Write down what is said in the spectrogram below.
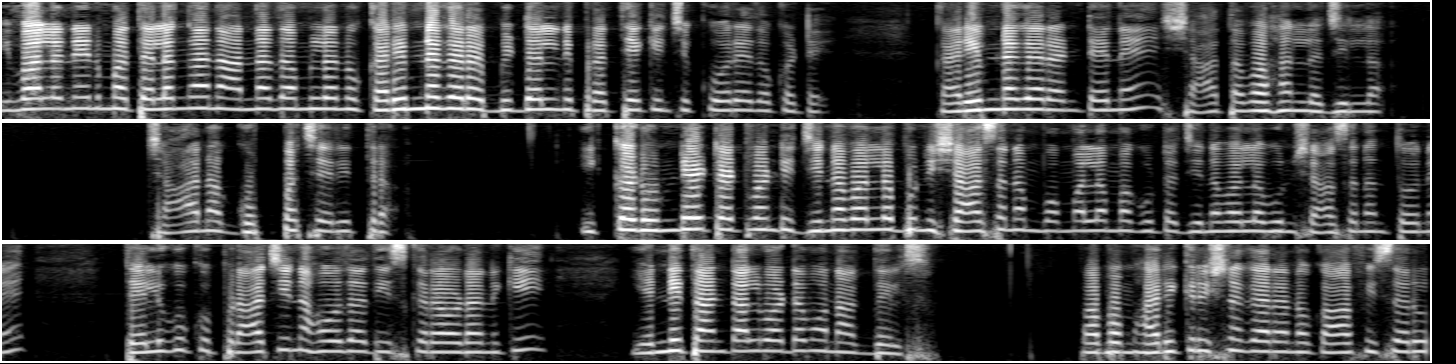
ఇవాళ నేను మా తెలంగాణ అన్నదమ్ములను కరీంనగర్ బిడ్డల్ని ప్రత్యేకించి కోరేది ఒకటే. కరీంనగర్ అంటేనే శాతవాహన్ల జిల్లా. చాలా గొప్ప చరిత్ర. ఇక్కడ ఉండేటటువంటి జినవల్లభుని శాసనం బొమ్మలమ్మ గుట్ట జినవల్లభుని శాసనంతోనే తెలుగుకు ప్రాచీన హోదా తీసుకురావడానికి ఎన్ని తంటాలు పడ్డామో నాకు తెలుసు. పాపం హరికృష్ణ గారు అని ఒక ఆఫీసరు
